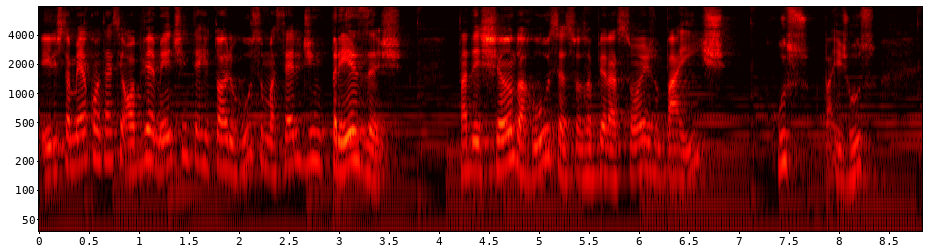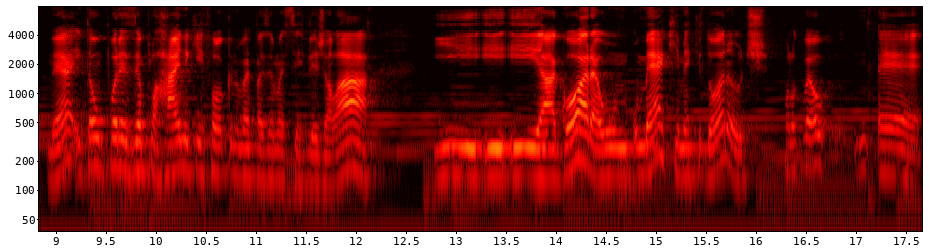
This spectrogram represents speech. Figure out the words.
eles também acontecem, obviamente, em território russo. Uma série de empresas tá deixando a Rússia, suas operações no país russo, país russo, né? Então, por exemplo, a Heineken falou que não vai fazer mais cerveja lá. E, e- e agora o, o Mac, McDonald's, falou que vai é,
